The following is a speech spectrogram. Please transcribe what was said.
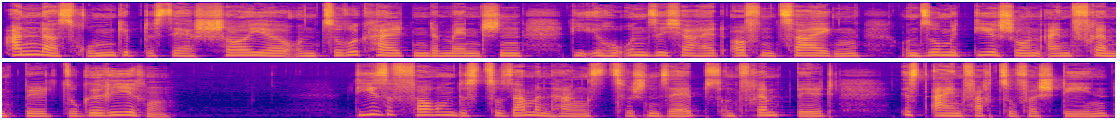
Andersrum gibt es sehr scheue und zurückhaltende Menschen, die ihre Unsicherheit offen zeigen und somit dir schon ein Fremdbild suggerieren. Diese Form des Zusammenhangs zwischen Selbst- und Fremdbild ist einfach zu verstehen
